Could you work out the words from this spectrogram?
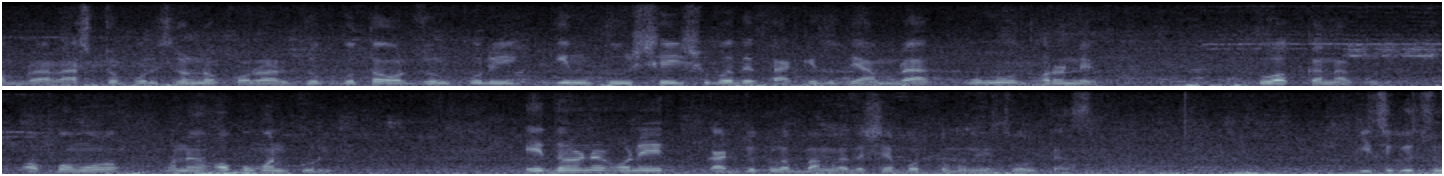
আমরা রাষ্ট্র পরিচালনা করার যোগ্যতা অর্জন করি, কিন্তু সেই সুবাদে তাকে যদি আমরা কোনো ধরনের তোয়াক্কা না করি, অপম মানে অপমান করি এই ধরনের অনেক কার্যকলাপ বাংলাদেশে বর্তমানে চলতে আছে। কিছু কিছু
